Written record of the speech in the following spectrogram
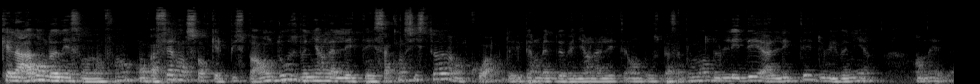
qu'elle a abandonné son enfant, on va faire en sorte qu'elle puisse pas en douce venir l'allaiter. Ça consisterait en quoi de lui permettre de venir l'allaiter en douce? Pas simplement de l'aider à allaiter, de lui venir en aide.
